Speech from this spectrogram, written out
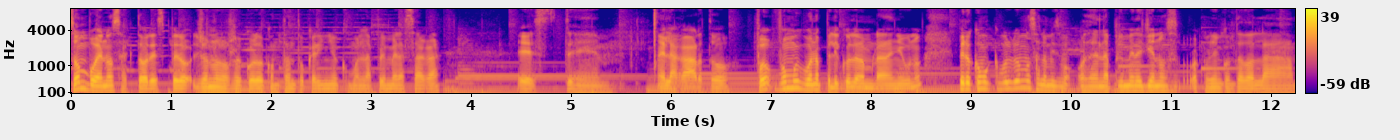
Son buenos actores, pero yo no los recuerdo con tanto cariño como en la primera saga. Este. El lagarto. Fue, fue muy buena película El Hombre Araña 1. Pero como que volvemos a lo mismo. O sea, en la primera ya nos habían contado la,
